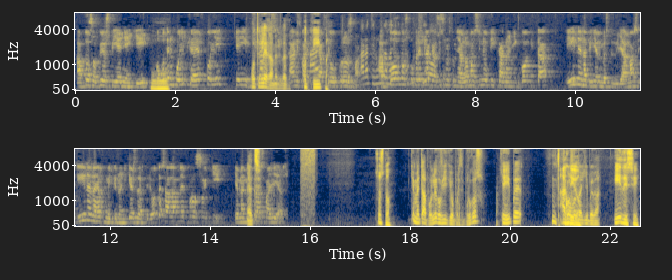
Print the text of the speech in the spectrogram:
αυτός ο οποίος πηγαίνει εκεί. Οπότε είναι πολύ πιο εύκολη και η Ό,τι φυλάκιση, λέγαμε δηλαδή. Αν υπάρχει Ό,τι είπα. κάποιο κρούσμα. Άρα τηρούμε τα Αυτό μέτρα όμως των που πρέπει να χειρός. κρατήσουμε στο μυαλό μας είναι ότι η κανονικότητα είναι να πηγαίνουμε στη δουλειά μας, είναι να έχουμε κοινωνικές δραστηριότητες, αλλά με προσοχή και με μέτρα Έτσι. ασφαλείας. Σωστό. Και μετά από λίγο βγήκε ο Πρωθυπουργός και είπε. Αντίο. Κόβω τα γήπεδα. Είδηση.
